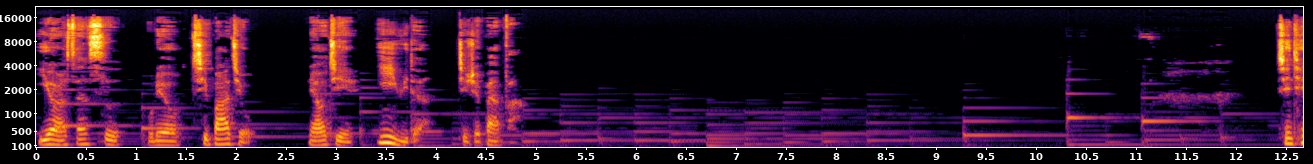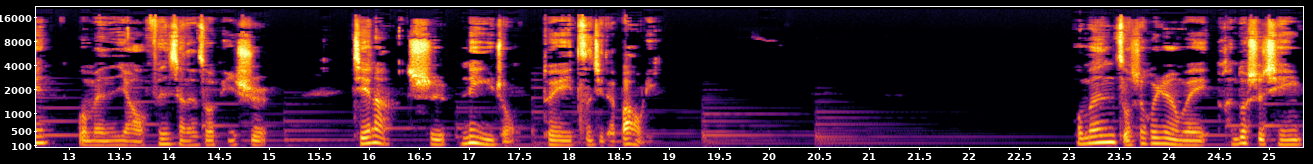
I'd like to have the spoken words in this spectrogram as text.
一二三四五六七八九，了解抑郁的解决办法。今天我们要分享的作品是：接纳是另一种对自己的暴力。我们总是会认为很多事情。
